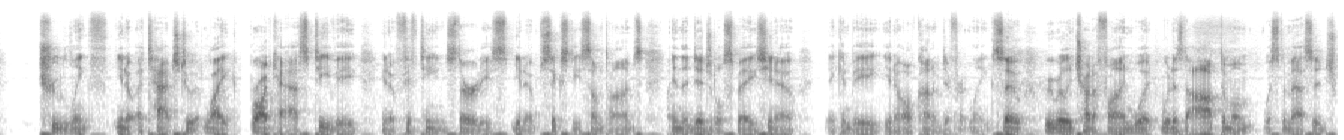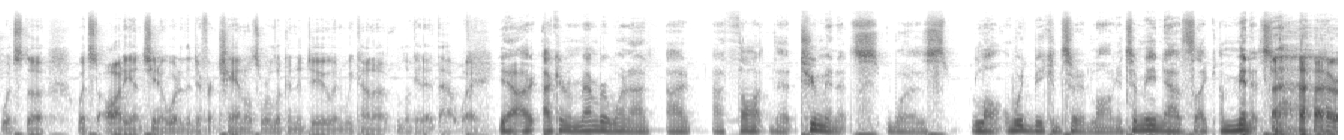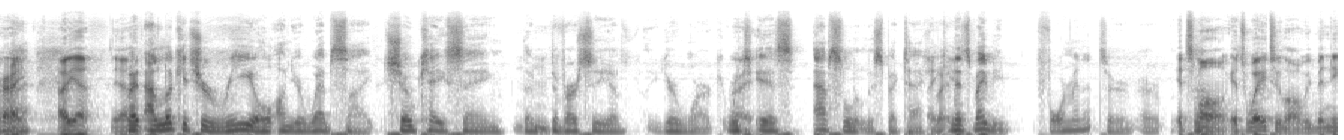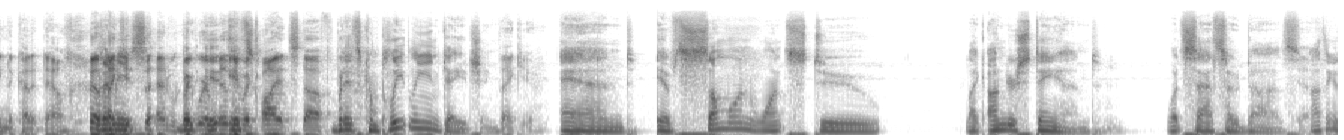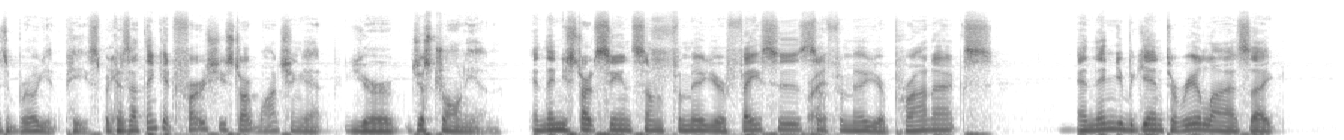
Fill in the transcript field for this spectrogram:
true length, you know, attached to it, like broadcast TV, you know, 15s, 30s, you know, 60s sometimes. In the digital space, you know, it can be, you know, all kind of different links. So we really try to find what what is the optimum, what's the message, what's the what's the audience, you know, what are the different channels we're looking to do, and we kind of look at it that way. Yeah, I, I can remember when I, I I thought that two minutes was long would be considered long and to me now it's like a minute's long right. right. oh yeah yeah but i look at your reel on your website showcasing the mm-hmm. diversity of your work which right. is absolutely spectacular and it's maybe four minutes or, or it's long it's way too long we've been needing to cut it down like I mean, you said we, we're it, busy with client stuff but it's completely engaging thank you and if someone wants to like understand mm-hmm. what Sasso does. Yeah. I think it's a brilliant piece because I think at first you start watching it, you're just drawn in. And then you start seeing some familiar faces, right. some familiar products. And then you begin to realize like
